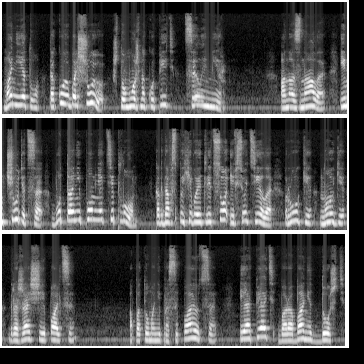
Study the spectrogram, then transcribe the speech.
монету, такую большую, что можно купить целый мир – она знала, им чудится, будто они помнят тепло, когда вспыхивает лицо и все тело, руки, ноги, дрожащие пальцы. А потом они просыпаются, и опять барабанит дождь.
